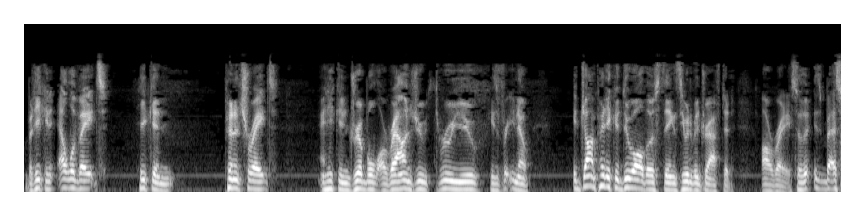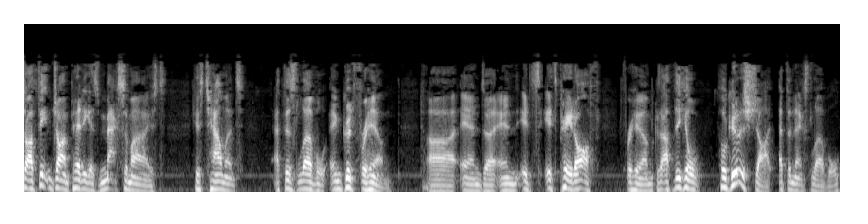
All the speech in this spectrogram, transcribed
but he can elevate, he can penetrate, and he can dribble around you, through you. He's you know, if John Petty could do all those things, he would have been drafted already. So, so I think John Petty has maximized his talent at this level, and good for him. Uh, and uh, and it's it's paid off for him because I think he'll he'll get a shot at the next level.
